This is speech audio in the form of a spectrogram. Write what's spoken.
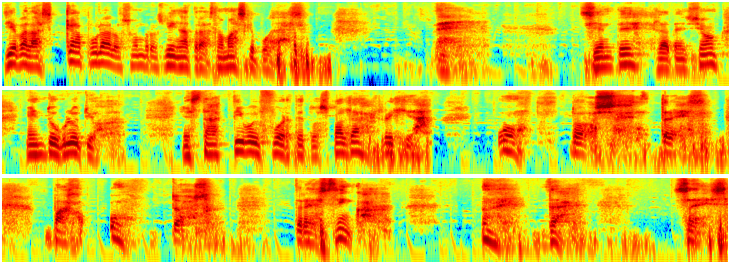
lleva la escápula, los hombros bien atrás, lo más que puedas. Siente la tensión en tu glúteo. Está activo y fuerte, tu espalda rígida. Uno, dos, tres. Bajo. Uno, dos, tres, cinco. Dos, seis.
